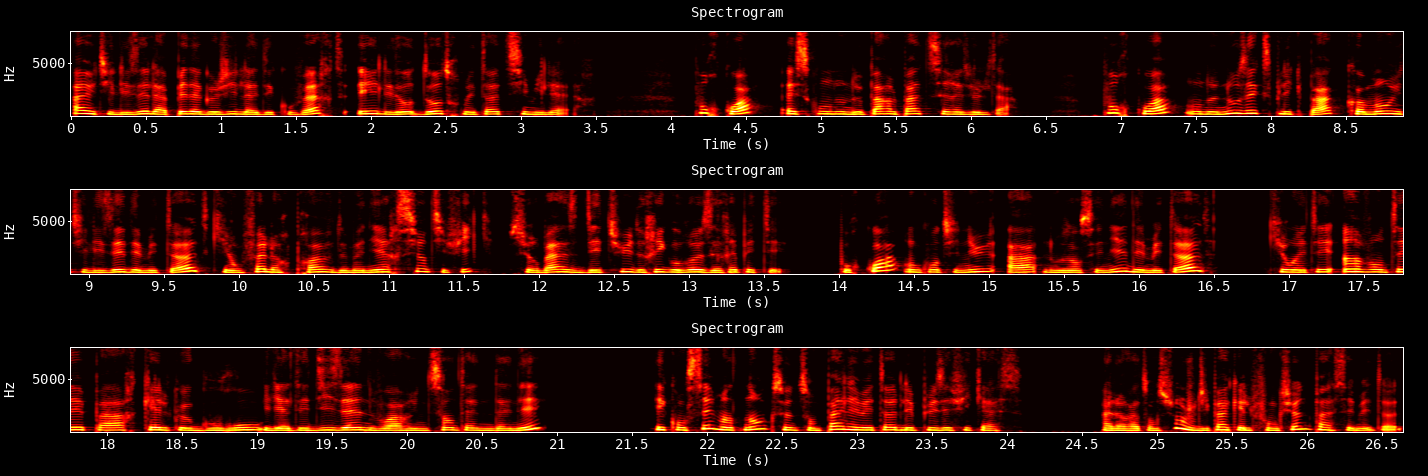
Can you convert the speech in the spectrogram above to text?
à utiliser la pédagogie de la découverte et d'autres méthodes similaires. Pourquoi est-ce qu'on ne parle pas de ces résultats? Pourquoi on ne nous explique pas comment utiliser des méthodes qui ont fait leur preuve de manière scientifique, sur base d'études rigoureuses et répétées? Pourquoi on continue à nous enseigner des méthodes qui ont été inventées par quelques gourous il y a des dizaines, voire une centaine d'années, et qu'on sait maintenant que ce ne sont pas les méthodes les plus efficaces? Alors attention, je ne dis pas qu'elles ne fonctionnent pas, ces méthodes,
